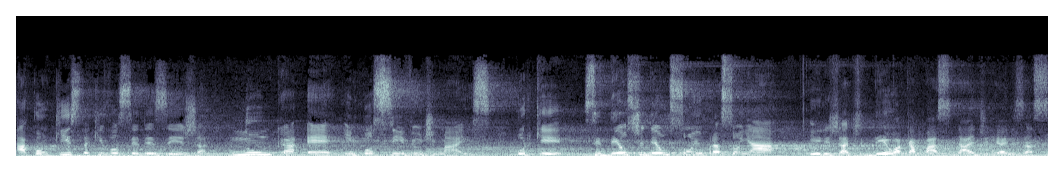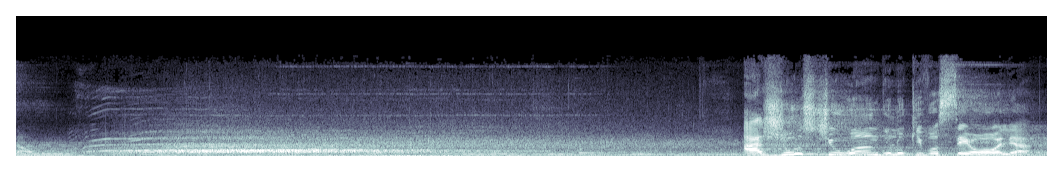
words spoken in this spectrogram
A conquista que você deseja nunca é impossível demais. Porque se Deus te deu um sonho para sonhar, Ele já te deu a capacidade de realização. Ajuste o ângulo que você olha.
